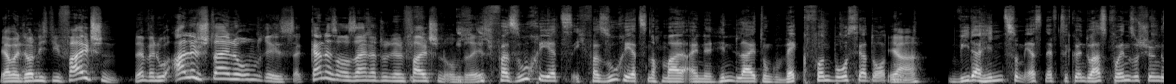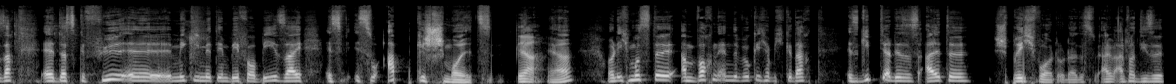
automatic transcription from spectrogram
Ja, aber doch nicht die falschen. Ne? Wenn du alle Steine umdrehst, kann es auch sein, dass du den falschen Ich, umdrehst. ich versuche jetzt, ich versuche jetzt noch mal eine Hinleitung weg von Borussia Dortmund. Ja. Wieder hin zum ersten FC Köln. Du hast vorhin so schön gesagt, äh, das Gefühl, äh, Mickey mit dem BVB sei, es ist so abgeschmolzen. ja. Ja. Und ich musste am Wochenende wirklich, habe ich gedacht, es gibt ja dieses alte Sprichwort oder das einfach diese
